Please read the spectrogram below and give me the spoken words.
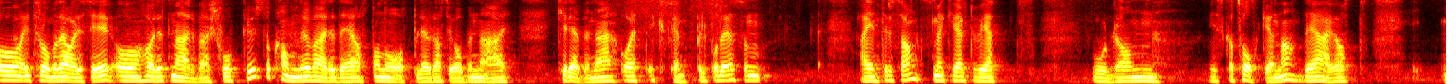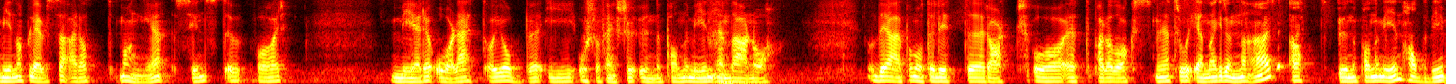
og i tråd med det Ari sier, og har et nærværsfokus, så kan det jo være det at man nå opplever at jobben er krevende. Og et eksempel på det som er interessant, som jeg ikke helt vet hvordan vi skal tolke ennå, det er jo at min opplevelse er at mange syns det var mer ålreit å jobbe i Oslo fengsel under pandemien enn det er nå. Og Det er på en måte litt eh, rart og et paradoks, men jeg tror en av grunnene er at under pandemien hadde vi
